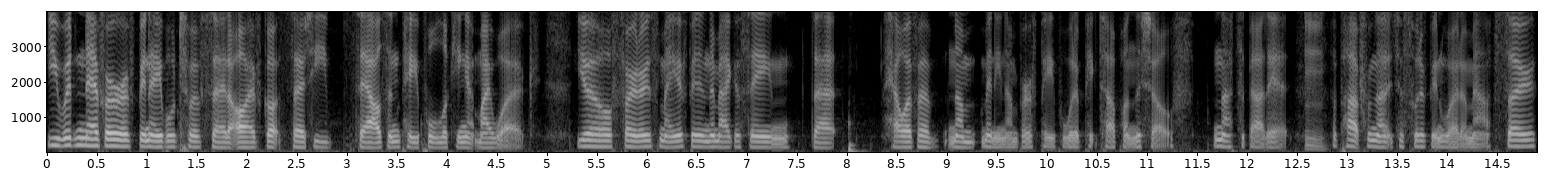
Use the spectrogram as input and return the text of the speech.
you would never have been able to have said, "Oh, I've got thirty thousand people looking at my work." Your photos may have been in a magazine that, however num- many number of people would have picked up on the shelf, and that's about it. Mm. Apart from that, it just would have been word of mouth. So.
